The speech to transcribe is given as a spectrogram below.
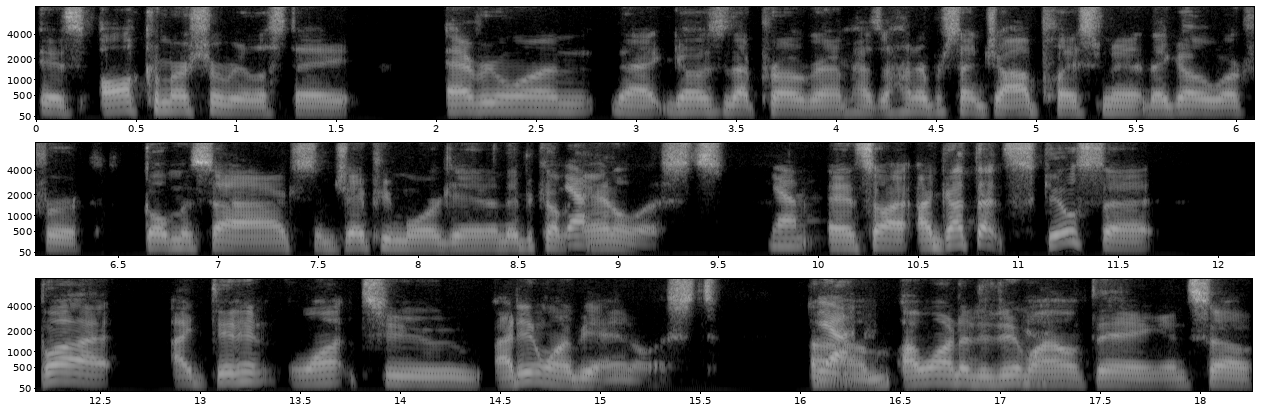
It's all commercial real estate everyone that goes to that program has 100% job placement. They go to work for Goldman Sachs and JP Morgan and they become analysts. Yeah. And so I, I got that skill set, but I didn't want to, I didn't want to be an analyst. Yeah. Um, I wanted to do yeah. my own thing. And so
